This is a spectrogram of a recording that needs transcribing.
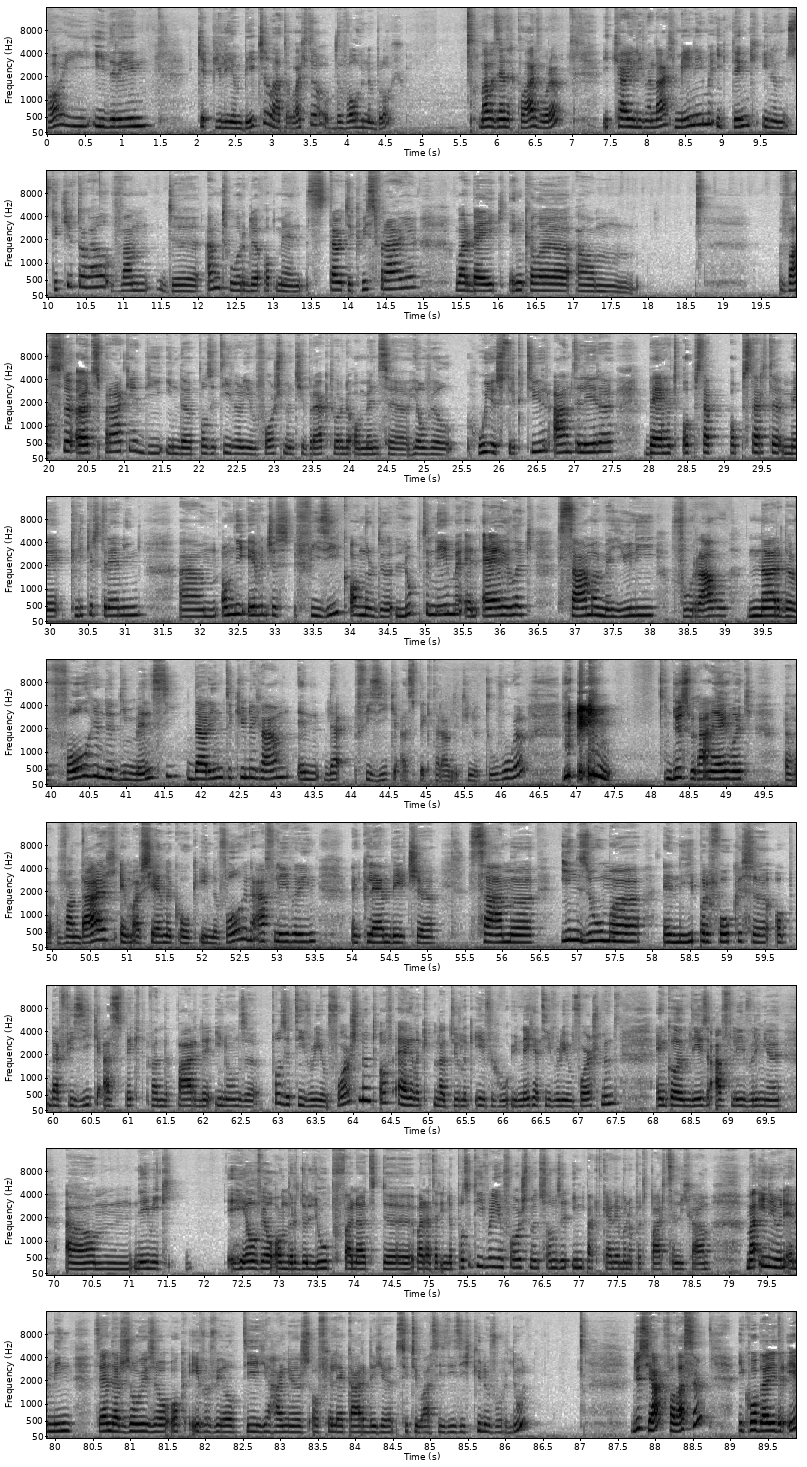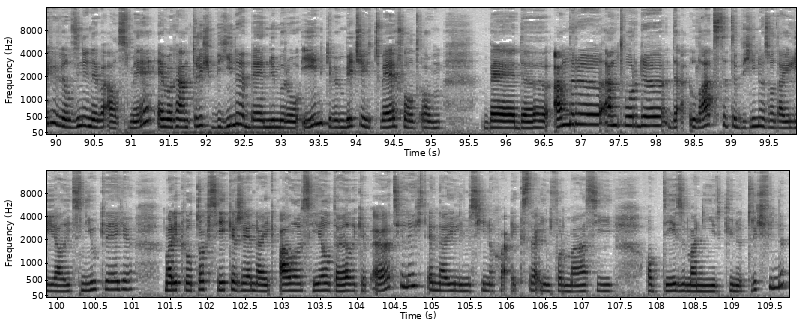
Hoi iedereen. Ik heb jullie een beetje laten wachten op de volgende blog. Maar we zijn er klaar voor. Hè? Ik ga jullie vandaag meenemen, ik denk in een stukje toch al, van de antwoorden op mijn stoute quizvragen. Waarbij ik enkele ehm, vaste uitspraken die in de positieve reinforcement gebruikt worden om mensen heel veel goede structuur aan te leren bij het opstarten met klikkertraining. Um, om die eventjes fysiek onder de loep te nemen en eigenlijk samen met jullie vooral naar de volgende dimensie daarin te kunnen gaan en dat fysieke aspect daaraan te kunnen toevoegen. dus we gaan eigenlijk vandaag en waarschijnlijk ook in de volgende aflevering een klein beetje samen inzoomen en hyperfocussen op dat fysieke aspect van de paarden in onze positieve reinforcement. Of eigenlijk natuurlijk evengoed uw negatieve reinforcement. Enkel in deze afleveringen um, neem ik heel veel onder de loop vanuit de, waar dat er in de positieve reinforcement soms een impact kan hebben op het paard zijn lichaam. Maar in uw Ermin zijn daar sowieso ook evenveel tegenhangers of gelijkaardige situaties die zich kunnen voordoen. Dus ja, valassen. Ik hoop dat jullie er evenveel zin in hebben als mij. En we gaan terug beginnen bij nummer 1. Ik heb een beetje getwijfeld om bij de andere antwoorden de laatste te beginnen, zodat jullie al iets nieuw krijgen. Maar ik wil toch zeker zijn dat ik alles heel duidelijk heb uitgelegd en dat jullie misschien nog wat extra informatie op deze manier kunnen terugvinden.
